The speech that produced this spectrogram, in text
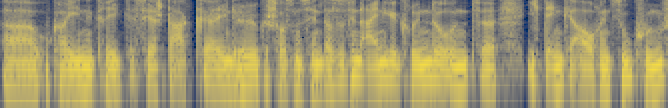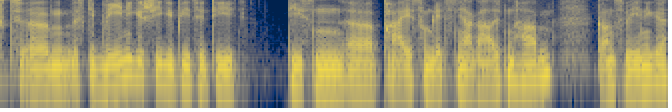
äh, Ukraine-Krieg sehr stark äh, in die Höhe geschossen sind. Das sind einige Gründe und äh, ich denke auch in Zukunft, äh, es gibt wenige Skigebiete, die diesen äh, Preis vom letzten Jahr gehalten haben, ganz wenige.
